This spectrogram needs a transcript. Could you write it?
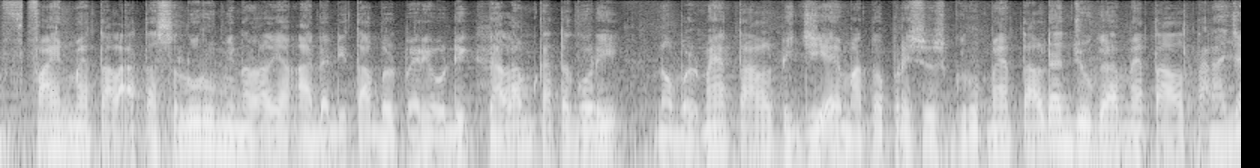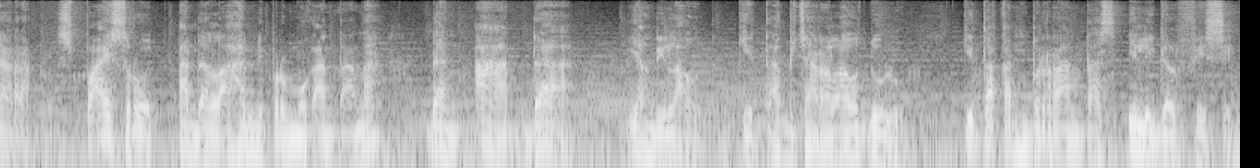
fine metal atas seluruh mineral yang ada di tabel periodik dalam kategori noble metal, PGM atau precious group metal dan juga metal tanah jarang. Spice Road ada lahan di permukaan tanah dan ada yang di laut. Kita bicara laut dulu kita akan berantas illegal fishing.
